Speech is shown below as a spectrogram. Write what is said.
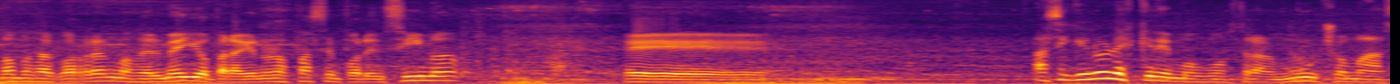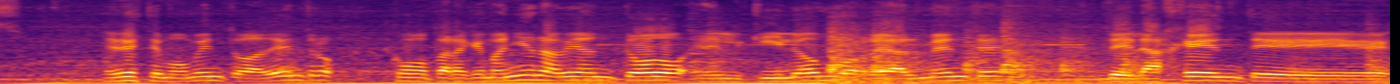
Vamos a corrernos del medio para que no nos pasen por encima. Eh, así que no les queremos mostrar mucho más en este momento adentro, como para que mañana vean todo el quilombo realmente de la gente,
